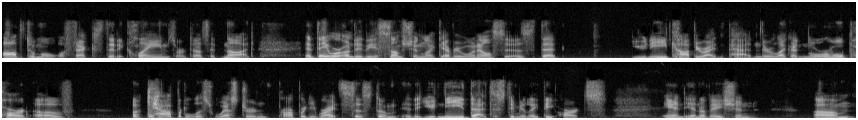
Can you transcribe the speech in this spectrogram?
optimal effects that it claims, or does it not? And they were under the assumption, like everyone else is, that you need copyright and patent. They're like a normal part of a capitalist Western property rights system, and that you need that to stimulate the arts and innovation. Um,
